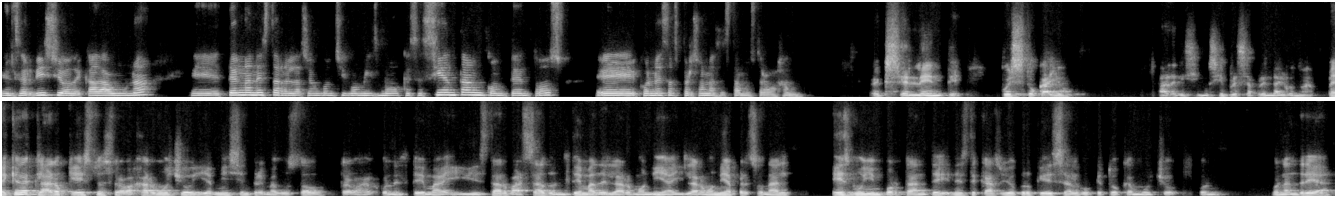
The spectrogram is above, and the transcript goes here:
el servicio de cada una eh, tengan esta relación consigo mismo, que se sientan contentos, eh, con esas personas estamos trabajando. Excelente. Pues Tocayo, padrísimo, siempre se aprende algo nuevo. Me queda claro que esto es trabajar mucho y a mí siempre me ha gustado trabajar con el tema y estar basado en el tema de la armonía y la armonía personal es muy importante. En este caso yo creo que es algo que toca mucho con, con Andrea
